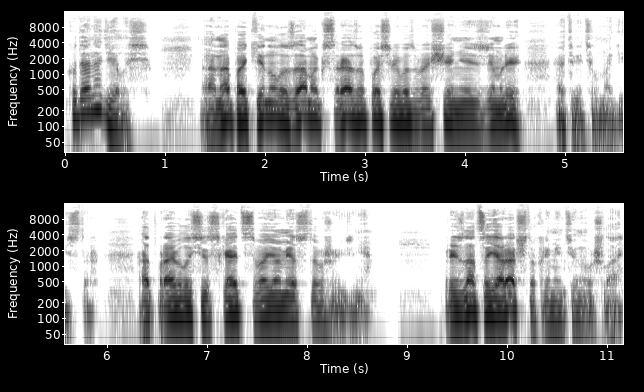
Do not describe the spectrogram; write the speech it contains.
«Куда она делась?» «Она покинула замок сразу после возвращения с земли», — ответил магистр. «Отправилась искать свое место в жизни». Признаться, я рад, что Клементина ушла.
